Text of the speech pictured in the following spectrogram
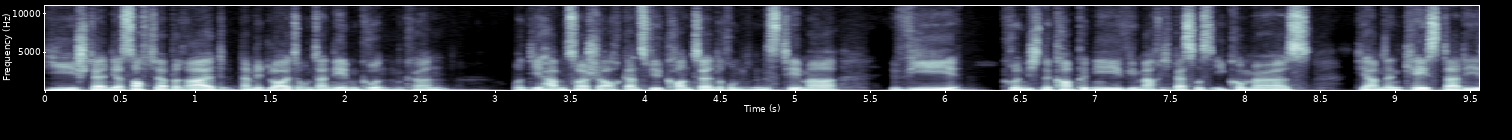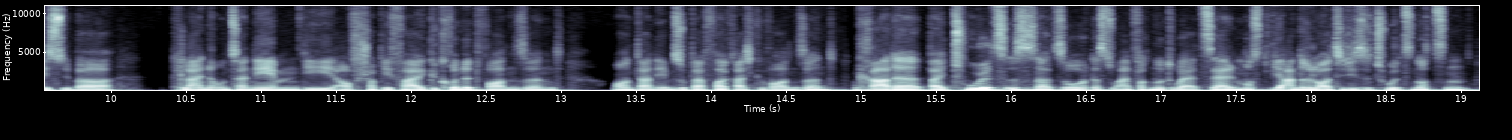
die stellen ja Software bereit, damit Leute Unternehmen gründen können. Und die haben zum Beispiel auch ganz viel Content rund um das Thema, wie gründe ich eine Company, wie mache ich besseres E-Commerce. Die haben dann Case Studies über kleine Unternehmen, die auf Shopify gegründet worden sind und dann eben super erfolgreich geworden sind. Gerade bei Tools ist es halt so, dass du einfach nur darüber erzählen musst, wie andere Leute diese Tools nutzen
